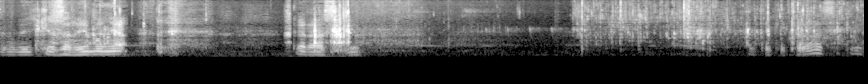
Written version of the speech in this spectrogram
невеличке зариблення карасків. Такі карасики.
